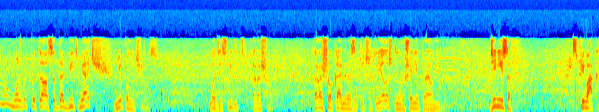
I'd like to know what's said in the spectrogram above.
Ну, может быть, пытался добить мяч. Не получилось. Вот здесь, видите? Хорошо. Хорошо камера запечатлела, что нарушения правил не было. Денисов. Спивак.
